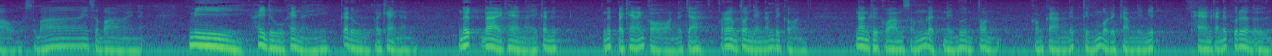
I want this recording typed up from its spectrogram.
บาๆ สบายสบายเนะี่ยมีให้ดูแค่ไหน ก็ดูไปแค่นั้น นึกได้แค่ไหนก็นึก นึกไปแค่นั้นก่อนนะจ๊ะ เริ่มต้นอย่างนั้นไปก่อน นั่นคือความสำเร็จในเบื้องต้นของการนึกถึงบริกรรมนิมิต แทนการนึกเรื่องอื่น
